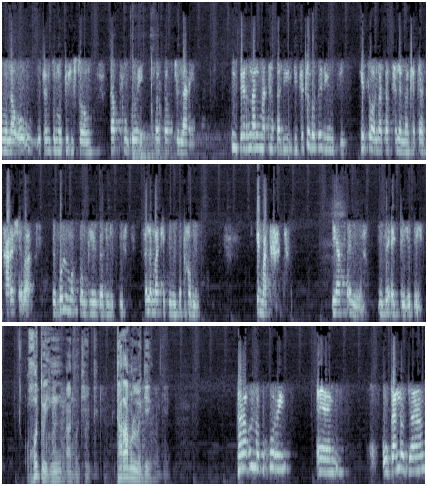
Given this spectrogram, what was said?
mola o o tsentse mo tirisong ka phukwe first of july ntse re na le mathata ditletlebo tse dintsi ke tsona tsa telemarketers ga re sheba the volume of complaints that we receive telemarketing is a problem. Ke mathata. Ya tselela ntse actele teng go tweng advocate? Tharabololo ke tharabololo ke gore um o ka lo ja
